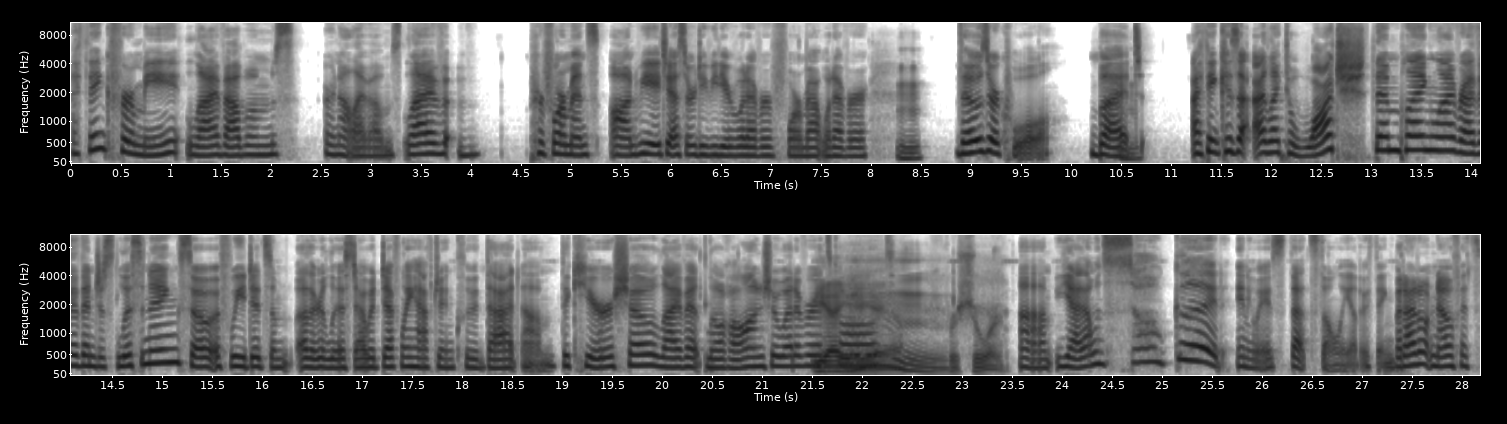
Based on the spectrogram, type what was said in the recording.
I think for me, live albums or not live albums, live performance on VHS or DVD or whatever format, whatever, Mhm. those are cool. But I think because I like to watch them playing live rather than just listening. So if we did some other list, I would definitely have to include that. Um, the Cure show live at L'Orange or whatever it's yeah, called. yeah, yeah, yeah, for sure. Um, yeah, that one's so good. Anyways, that's the only other thing. But I don't know if it's,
